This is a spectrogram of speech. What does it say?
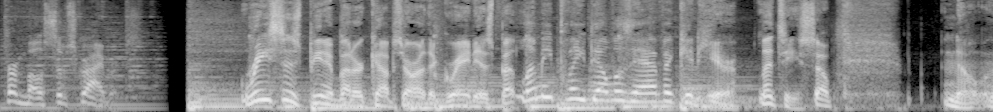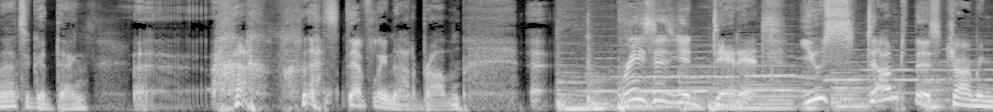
for most subscribers. Reese's peanut butter cups are the greatest, but let me play devil's advocate here. Let's see. So, no, that's a good thing. Uh, that's definitely not a problem. Uh, Reese's, you did it. You stumped this charming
